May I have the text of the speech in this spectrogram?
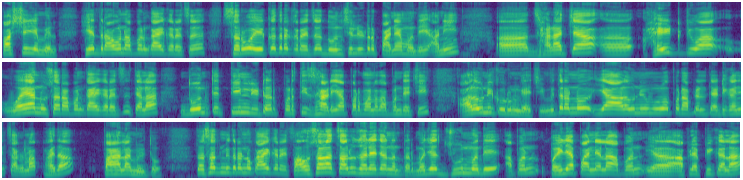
पाचशे एम एल हे द्रावण आपण काय करायचं सर्व एकत्र करायचं दोनशे लिटर पाण्यामध्ये आणि झाडाच्या हाईट किंवा वयानुसार आपण काय करायचं त्याला दोन ते तीन लिटर प्रति झाड या प्रमाणात आपण त्याची आळवणी करून घ्यायची. मित्रांनो या आळवणीमुळं पण आपल्याला त्या ठिकाणी चांगला फायदा पाहायला मिळतो. तसंच मित्रांनो काय करायचं? पावसाळा चालू झाल्याच्यानंतर म्हणजे जूनमध्ये आपण पहिल्या पाण्याला आपण आपल्या पिकाला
